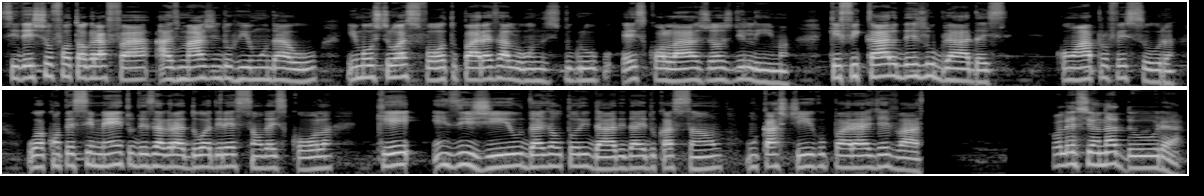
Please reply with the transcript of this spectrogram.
se deixou fotografar às margens do rio Mundaú e mostrou as fotos para as alunas do grupo escolar Jorge de Lima, que ficaram deslumbradas com a professora. O acontecimento desagradou a direção da escola, que exigiu das autoridades da educação um castigo para as devastas. Colecionadora,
